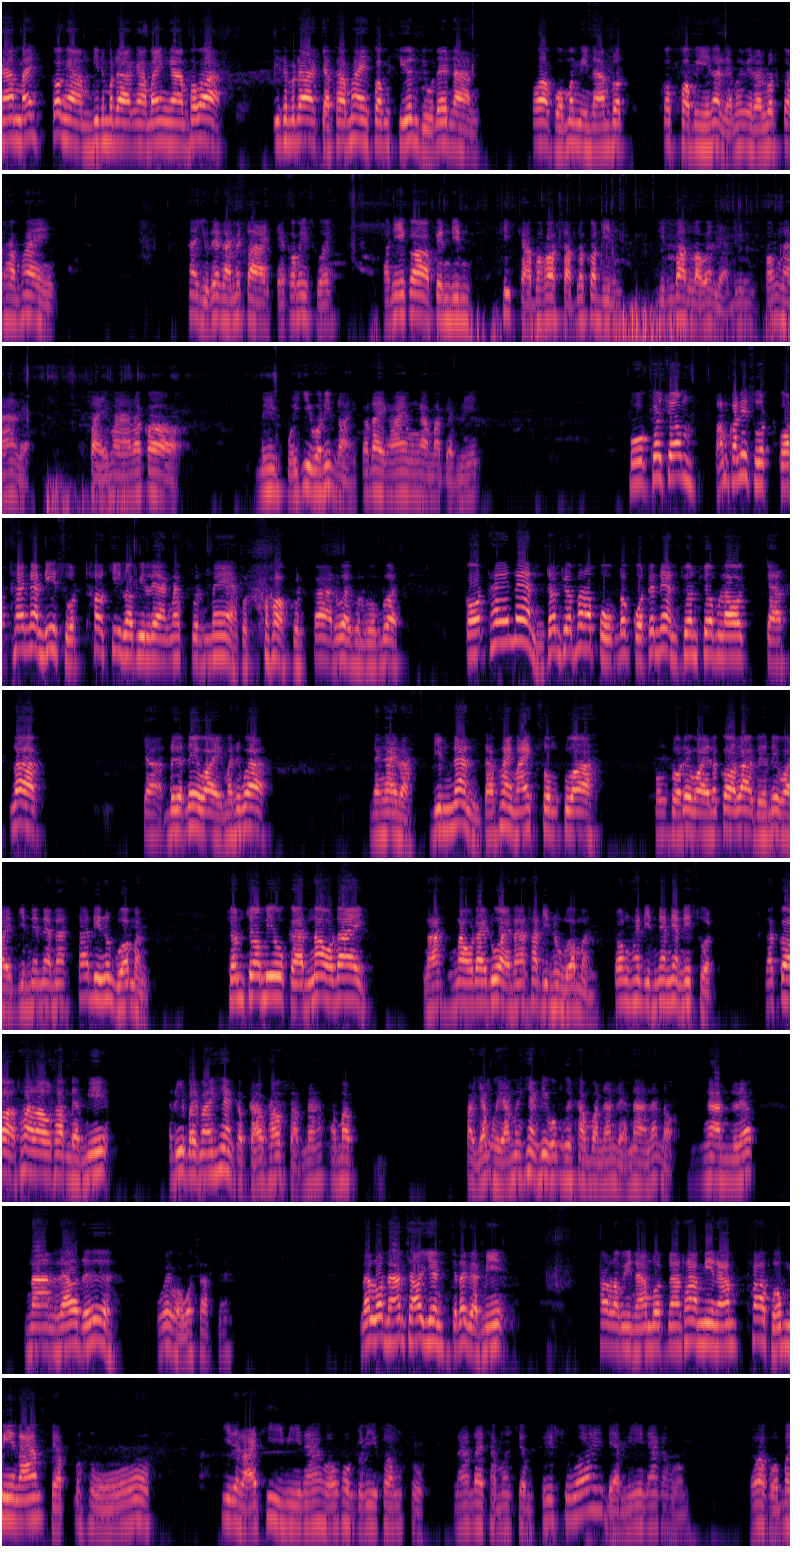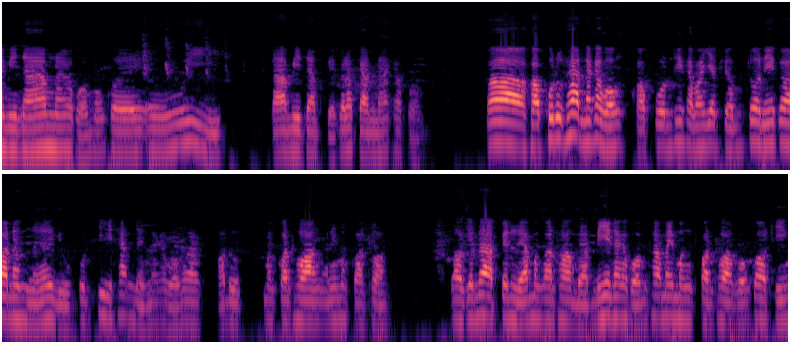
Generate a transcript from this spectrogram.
งามไหมก็งามดินธรรมดางามไหมงามเพราะว่าดินธรรมดาจะทำให้ความชื้นอยู่ได้นาน เพราะว่าผมไม่มีน้ำรดก็พอมีนั่นแหละไม่มีน้ำรดก็ทำให้ให้อยู่ได้นานไม่ตายแต่ก็ไม่สวย อันนี้ก็เป็นดินที่กาบมะพร้าวสับแล้วก็ดินดินบ้านเราเนี่ยแหละดินท้องนาแหละใส่มาแล้วก็มีปุ๋ยขี้วัวนิดหน่อยก็ได้ง่ายงามมาแบบนี้ ปลูกเชื่อชมสำคัญที่สุดกดให้แน่นที่สุดเท่าที่เรามีแรงนะคุณแม่คุณพ่อคุณป้าด้วยคุณลุงด้วย กดให้แน่นชวนชมถ้าเราปลูกเรากดให้แน่นชวนชมเราจัดราก จะเดินได้ไวหมายถึงว่ายังไงล่ะ ดินแน่นทำให้ไม้ทรงตัวทรงตัวได้ไวแล้วก็รากเดินได้ไวดินแน่นๆนะถ้าดินหลวมมันชนชมมีโอกาสเน่าได้นะเน่าได้ด้วยนะ ถ้าดินหลวมมันต้องให้ดินแน่นๆที่สุดแล้วก็ถ้าเราทำแบบนี้ อันนี้ใบไม้แห้งกับกาบเท้าสับนะเอามา ขยำขยำไม่แห้งที่ผมเคยทำวันนั้นแหละนานแล้วเนาะงานแล้ว นานแล้วเด้อโอ้ยบอกว่าสัตว์นะแล้วรดน้ำเช้าเย็นจะได้แบบนี้ ถ้าเรามีน้ำรดนะถ้ามีน้ำถ้าผมมีน้ำแบบโอ้โหที่หลายที่มีนะผมคงจะมีความสุขนะได้ทำมันชมสวยแบบนี้นะครับผม แต่ว่าผมไม่มีน้ำนะครับผมผมเลยเอ้ยตามมีตามเกิดก็แล้วกันนะครับผม ก็ขอบคุณทุกท่านนะครับ ผมขอบคุณที่เข้ามาเยี่ยมชมตัวนี้ก็นำเสนออยู่คุณที่ท่านหนึ่งนะครับ ผมว่าขอดูมังกรทอง อันนี้มังกรทอง เราจะได้เป็นเหลือมังกรทองแบบนี้นะครับ ผมถ้าไม่มังกรทองผมก็ทิ้ง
